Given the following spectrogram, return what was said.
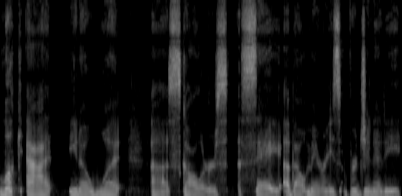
Look at, you know, what uh, scholars say about Mary's virginity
